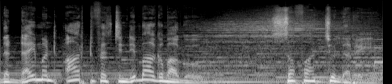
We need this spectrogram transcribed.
ദ ഡയമണ്ട് ആർട്ട് ഫെസ്റ്റിന്റെ ഭാഗമാകൂ. സഫ ജ്വല്ലറി.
